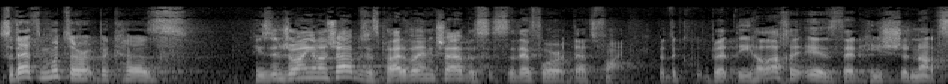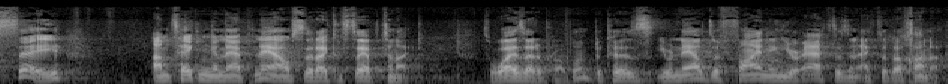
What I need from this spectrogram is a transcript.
So that's mutter because he's enjoying it on Shabbos. It's part of Oneg Shabbos. So therefore that's fine. But the, but the halacha is that he should not say I'm taking a nap now so that I can stay up tonight. So why is that a problem? Because you're now defining your act as an act of achana.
